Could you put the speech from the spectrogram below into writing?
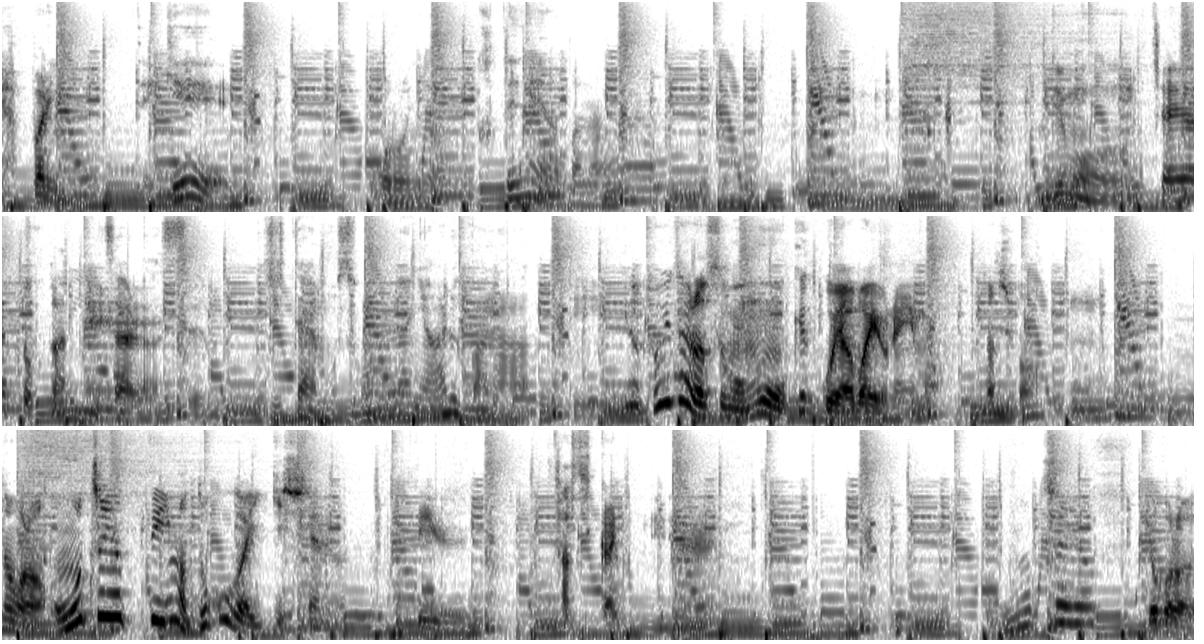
やっぱり、でけえ頃には勝てねえのかな。でもおもちゃ屋とかトイね。ザラス自体もそんなにあるかなっていや、いうトイザラスももう結構やばいよね、今。確か。うんだから、おもちゃ屋って今どこが息してんのっていう。確かにね。うん。おもちゃ屋、だから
